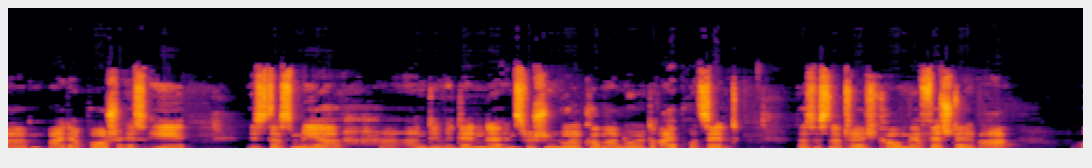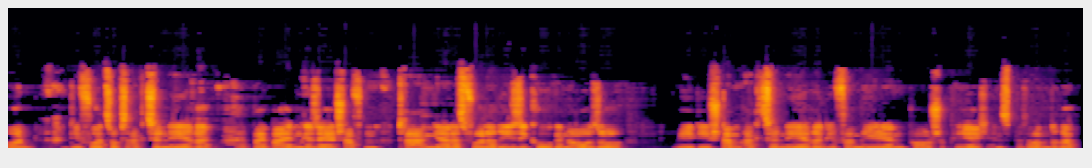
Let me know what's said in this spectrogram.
Ähm, bei der Porsche SE ist das Mehr äh, an Dividende inzwischen 0,03 Prozent. Das ist natürlich kaum mehr feststellbar. Und die Vorzugsaktionäre bei beiden Gesellschaften tragen ja das volle Risiko genauso wie die Stammaktionäre, die Familien Porsche Piech insbesondere.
